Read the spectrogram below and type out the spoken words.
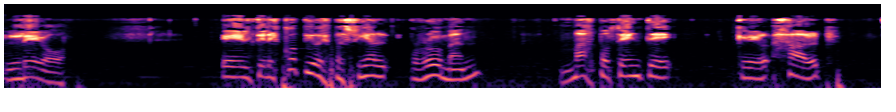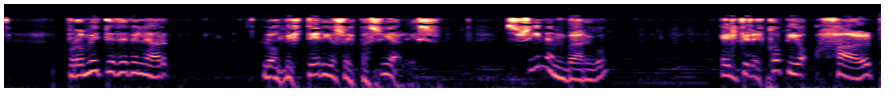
Leo. El telescopio espacial Roman, más potente que el HALP, promete develar los misterios espaciales. Sin embargo, el telescopio HALP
